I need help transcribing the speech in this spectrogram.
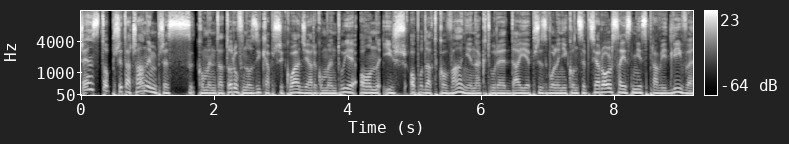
często przytaczanym przez komentatorów Nozika przykładzie argumentuje on, iż opodatkowanie, na które daje przyzwolenie koncepcja Rawlsa jest niesprawiedliwe,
